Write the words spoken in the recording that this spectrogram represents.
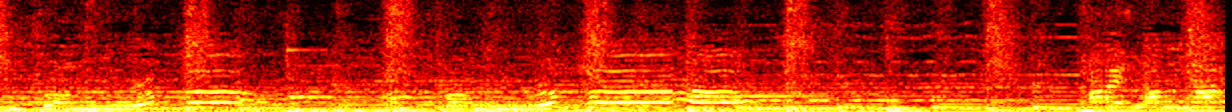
I'm vulnerable, I'm vulnerable. I am not.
